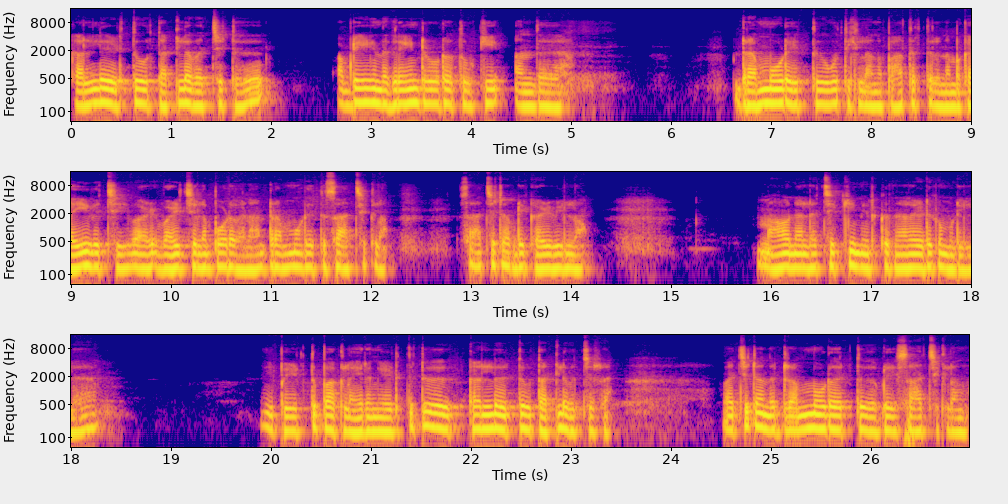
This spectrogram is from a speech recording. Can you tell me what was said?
கல் எடுத்து ஒரு தட்டில் வச்சுட்டு அப்படியே இந்த கிரைண்டரோட தூக்கி அந்த ட்ரம்மோடு எடுத்து ஊற்றிக்கலாங்க பாத்திரத்தில் நம்ம கை வச்சு வழி வழிச்செல்லாம் போட வேணாம். ட்ரம்மோடு எடுத்து சாய்ச்சிக்கலாம். சாய்ச்சிட்டு அப்படியே கழுவிடலாம். மாவு நல்லா சிக்கின்னு இருக்கிறதுனால எடுக்க முடியல. இப்போ எடுத்து பார்க்கலாம். இருங்க எடுத்துட்டு கல் எடுத்து தட்டில் வச்சிடுறேன். வச்சுட்டு அந்த ட்ரம்மோடு எடுத்து அப்படியே சாய்ச்சிக்கலாங்க.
